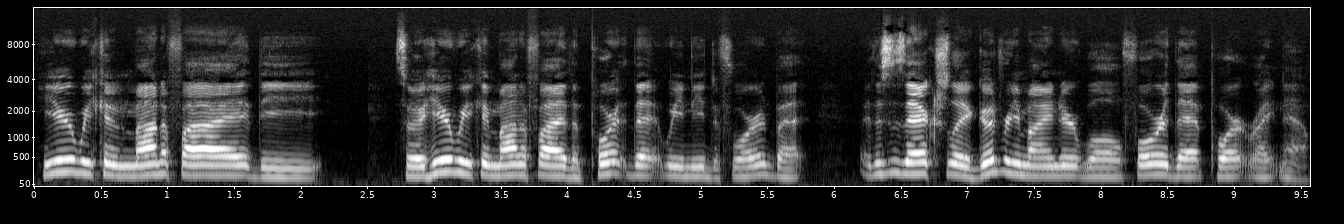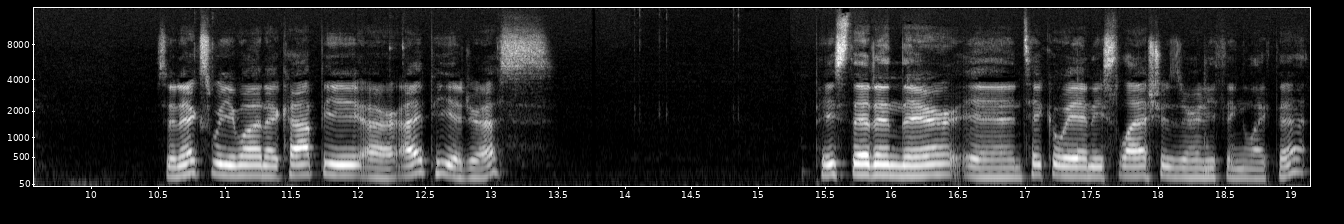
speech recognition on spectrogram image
Here we can modify the, so here we can modify the port that we need to forward, but this is actually a good reminder. We'll forward that port right now. So next we want to copy our IP address. Paste that in there and take away any slashes or anything like that.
